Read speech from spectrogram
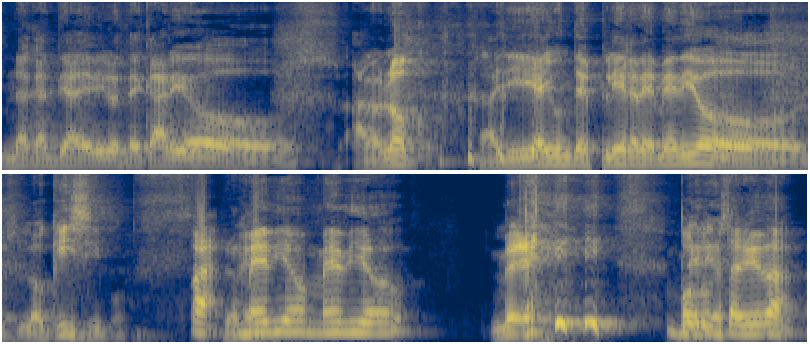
Una cantidad de bibliotecarios a lo loco. O sea, allí hay un despliegue de medios loquísimo. Ah, que- medio, medio Me- voluntariedad.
